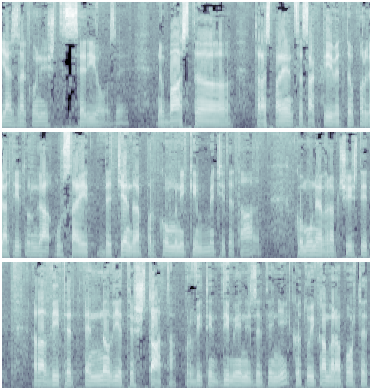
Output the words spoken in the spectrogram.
jashtëzakonisht serioze. Në bazë të transparencës aktive të përgatitur nga USAID dhe Qendra për Komunikim me Qytetarët, Komuna e Vrapçishtit radhitet e 97-ta për vitin 2021. Këtu i kam raportet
